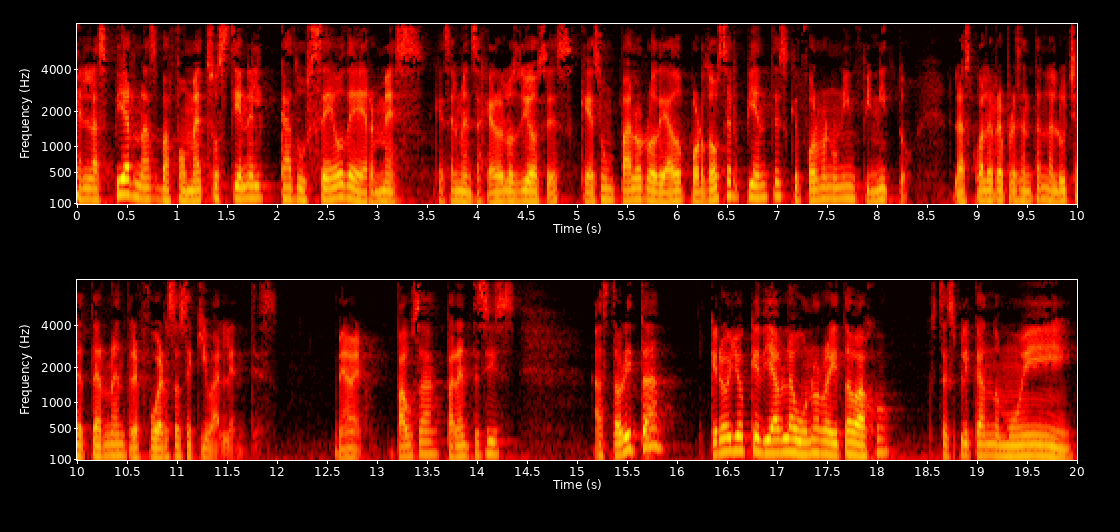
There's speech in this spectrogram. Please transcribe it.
En las piernas, Baphomet sostiene el caduceo de Hermes, que es el mensajero de los dioses, que es un palo rodeado por dos serpientes que forman un infinito, las cuales representan la lucha eterna entre fuerzas equivalentes. Mira, a ver, pausa, paréntesis. Hasta ahorita, creo yo que Diabla 1, rayita abajo, está explicando muy.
